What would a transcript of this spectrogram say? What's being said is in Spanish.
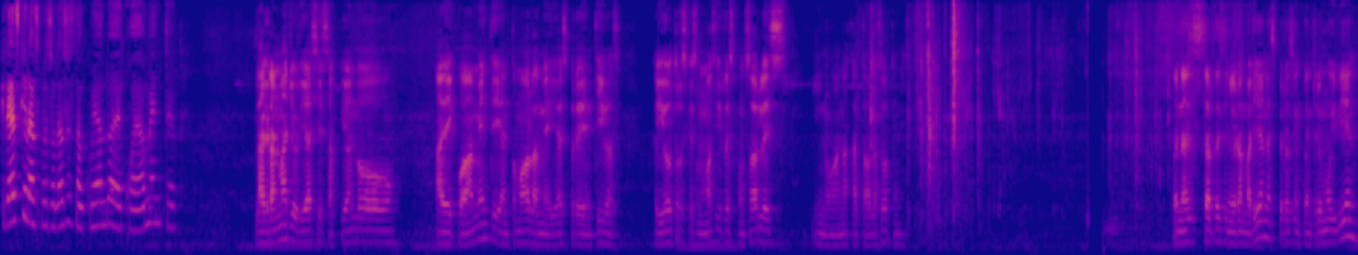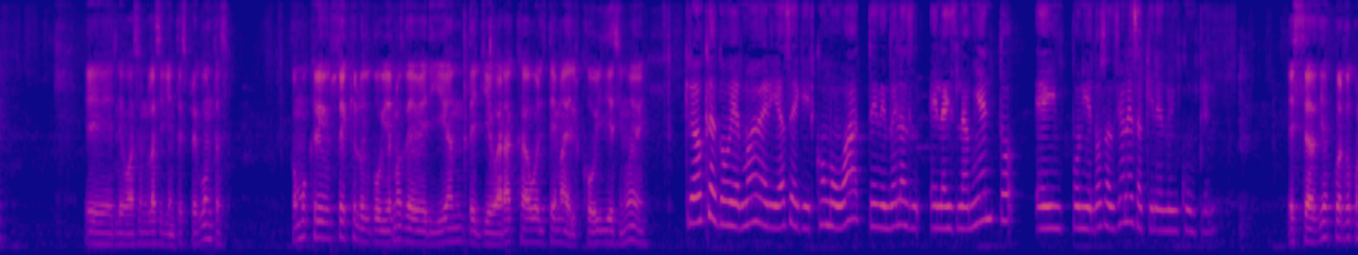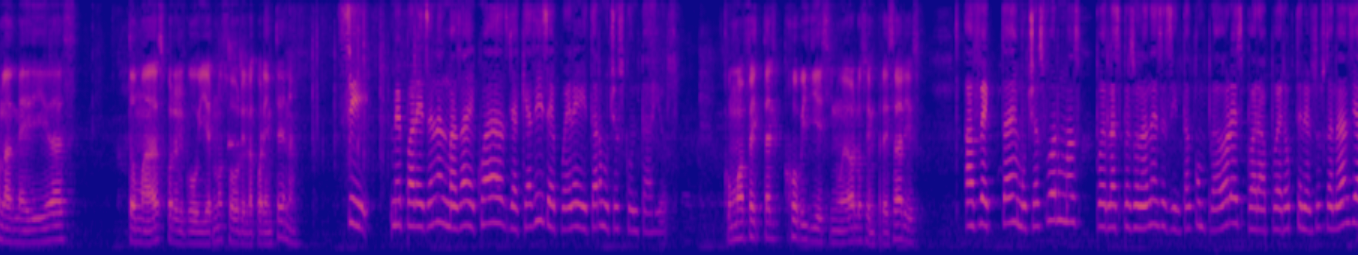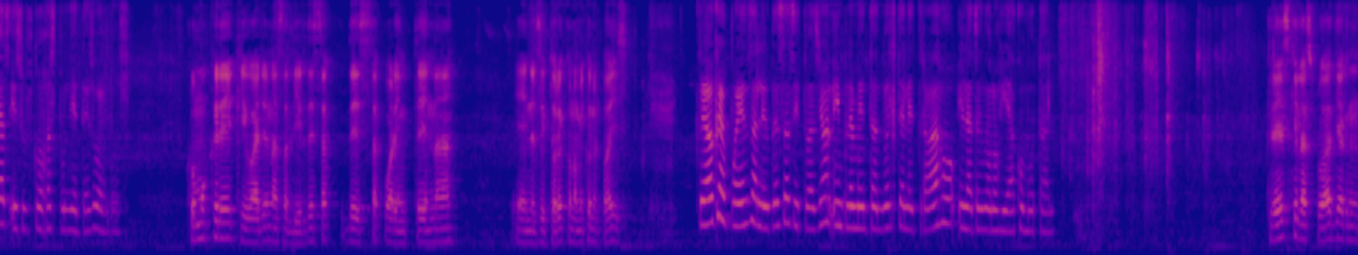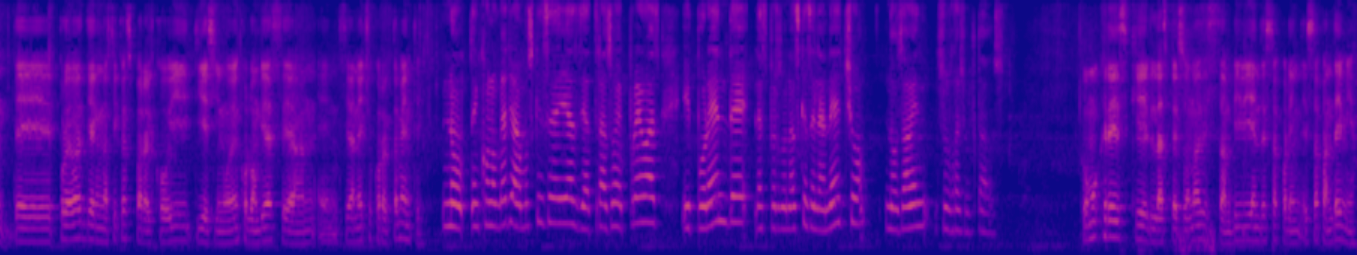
¿Crees que las personas se están cuidando adecuadamente? La gran mayoría se está cuidando adecuadamente y han tomado las medidas preventivas. Hay otros que son más irresponsables y no han acatado las órdenes. Buenas tardes, señora Mariana. Espero se encuentre muy bien. Eh, le voy a hacer las siguientes preguntas. ¿Cómo cree usted que los gobiernos deberían de llevar a cabo el tema del COVID-19? Creo que el gobierno debería seguir como va, teniendo el, el aislamiento e imponiendo sanciones a quienes lo incumplen. ¿Estás de acuerdo con las medidas tomadas por el gobierno sobre la cuarentena? Sí, me parecen las más adecuadas, ya que así se pueden evitar muchos contagios. ¿Cómo afecta el COVID-19 a los empresarios? Afecta de muchas formas, pues las personas necesitan compradores para poder obtener sus ganancias y sus correspondientes sueldos. ¿Cómo cree que vayan a salir de esta, de esta cuarentena en el sector económico en el país? Creo que pueden salir de esta situación implementando el teletrabajo y la tecnología como tal. ¿Crees que las pruebas de pruebas diagnósticas para el COVID-19 en Colombia se han, en, se han hecho correctamente? No, en Colombia llevamos 15 días de atraso de pruebas y por ende las personas que se le han hecho no saben sus resultados. ¿Cómo crees que las personas están viviendo esta, esta pandemia?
